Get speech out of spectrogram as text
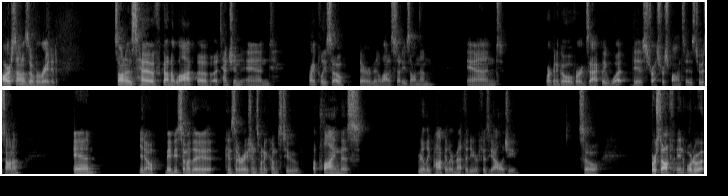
Are saunas overrated? Saunas have gotten a lot of attention, and rightfully so. There have been a lot of studies on them, and we're going to go over exactly what the stress response is to a sauna, and you know maybe some of the considerations when it comes to applying this really popular method to your physiology. So First off, in order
